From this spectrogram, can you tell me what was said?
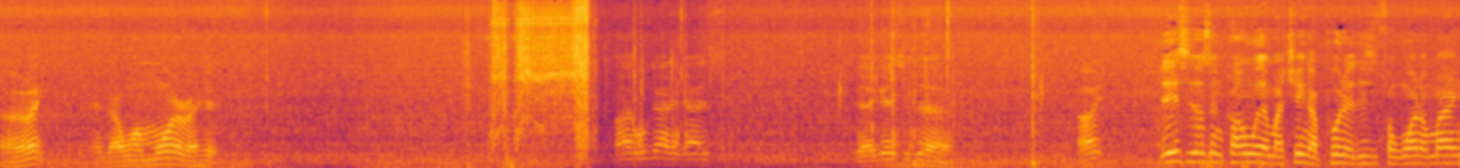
Alright, I got one more right here. Alright, we got it guys. Yeah, I guess it's uh Alright. This doesn't come with a machine. I put it, this is from one of mine.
